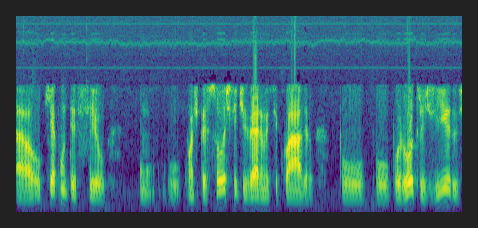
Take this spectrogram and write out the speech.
uh, o que aconteceu com, com, as pessoas que tiveram esse quadro por, por, por outros vírus,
